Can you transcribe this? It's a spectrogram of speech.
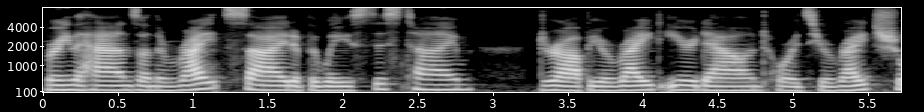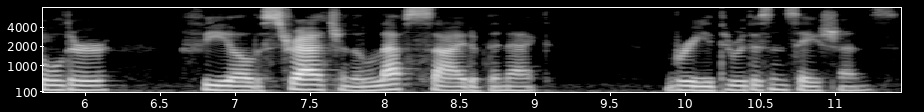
bring the hands on the right side of the waist this time. Drop your right ear down towards your right shoulder. Feel the stretch on the left side of the neck. Breathe through the sensations.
